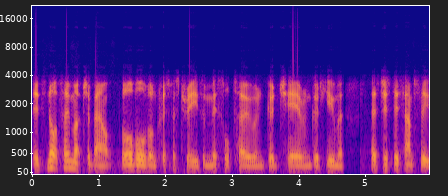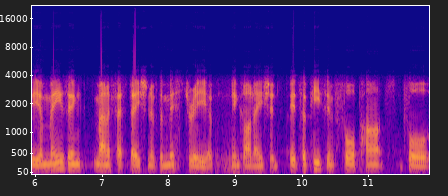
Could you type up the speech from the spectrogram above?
it's not so much about baubles on Christmas trees and mistletoe and good cheer and good humor. There's just this absolutely amazing manifestation of the mystery of the incarnation. It's a piece in four parts for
